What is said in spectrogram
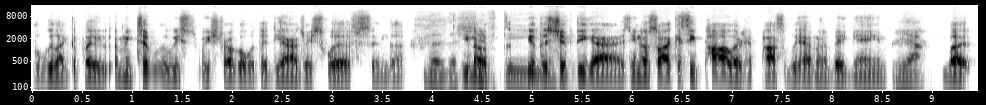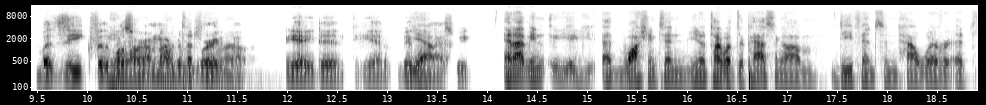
we like to play. I mean, typically we we struggle with the D'Andre Swifts and the The the you know shifty the, the shifty guys, you know. So I could see Pollard possibly having a big game, Yeah. but but Zeke for the He most part, I'm not really worried about. Yeah, he did. He had a big Yeah. one last week. And I mean, at Washington, you know, talk about their passing um defense and however it's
